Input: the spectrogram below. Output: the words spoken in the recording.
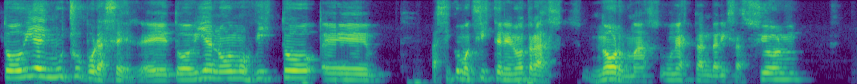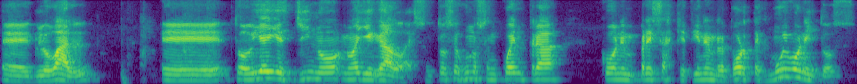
todavía hay mucho por hacer. Eh, todavía no hemos visto, eh, así como existen en otras normas, una estandarización eh, global. todavía ESG no, no ha llegado a eso. Entonces uno se encuentra con empresas que tienen reportes muy bonitos,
